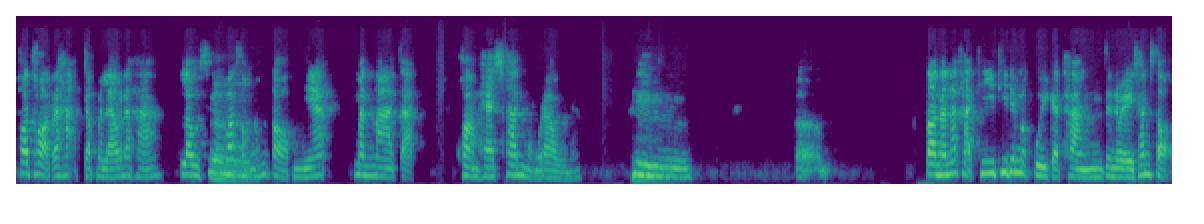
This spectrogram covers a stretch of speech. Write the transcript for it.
พอถอดรหัสกลับมาแล้วนะคะ เราเชื่อว่าสองคำตอบเนี้ยมันมาจากความแพชชั่นของเรานะ คือเอ่อตอนนั้นนะคะที่ที่ได้มาคุยกับทาง generation สอง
